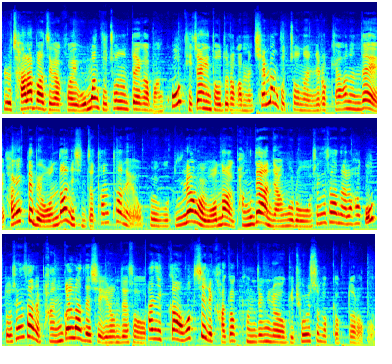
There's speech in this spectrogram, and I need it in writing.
그리고 자라 바지가 거의 5만 9천 원대가 많고 디자인 더 들어가면 7만 9천 원 이렇게 하는데 가격 대비 원단이 진짜 탄탄해요. 그리고 물량을 워낙 방대한 양으로 생산을 하고 또 생산을 방글라 데시 이런 데서 하니까 확실히 가격 경쟁력이 좋을 수밖에 없더라고요.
